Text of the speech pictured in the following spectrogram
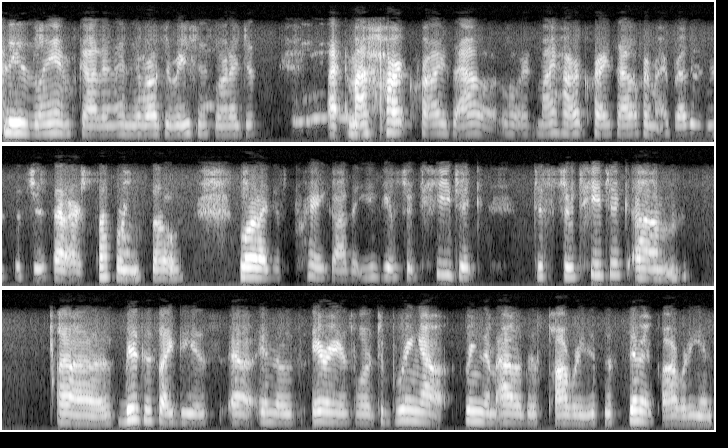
these lands, God, and, and the reservations, Lord. I just I, my heart cries out, Lord. My heart cries out for my brothers and sisters that are suffering so. Lord, I just pray, God, that you give strategic, just strategic um, uh, business ideas uh, in those areas, Lord, to bring out, bring them out of this poverty, this systemic poverty, and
